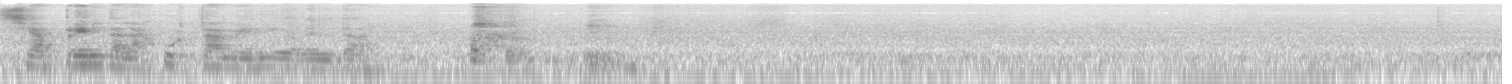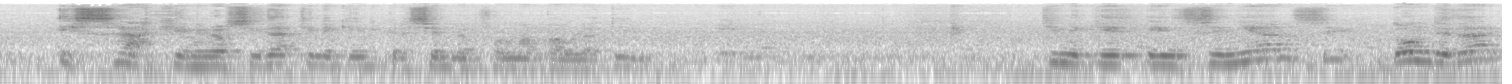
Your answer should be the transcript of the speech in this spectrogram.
se aprenda la justa medida del dar. Esa generosidad tiene que ir creciendo en forma paulatina. Tiene que enseñarse dónde dar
